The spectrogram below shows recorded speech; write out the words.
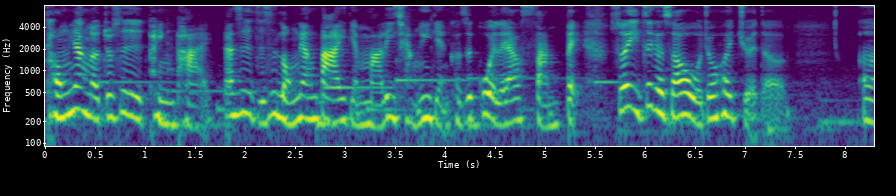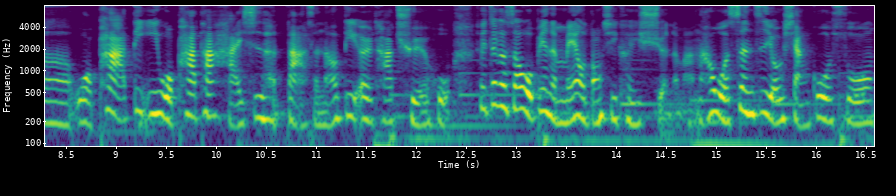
同样的就是品牌，但是只是容量大一点，马力强一点，可是贵了要三倍。所以这个时候我就会觉得，呃，我怕第一，我怕它还是很大声，然后第二，它缺货。所以这个时候我变得没有东西可以选了嘛。然后我甚至有想过说，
